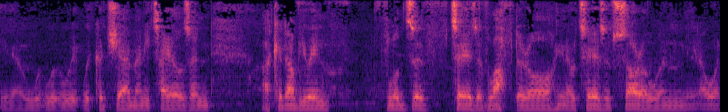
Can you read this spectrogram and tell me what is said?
You know, we, we, we, could share many tales, and I could have you in floods of tears of laughter or you know tears of sorrow. And you know,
